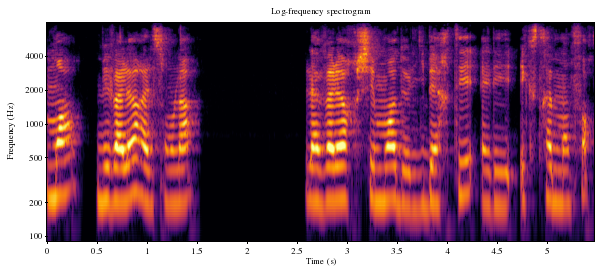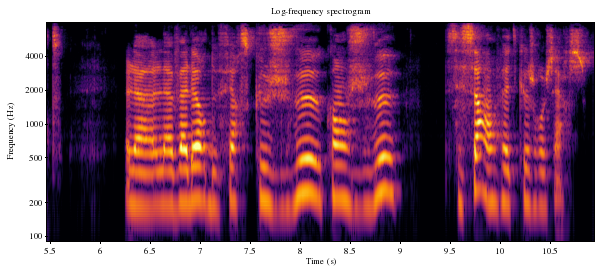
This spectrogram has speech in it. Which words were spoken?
Moi, mes valeurs, elles sont là. La valeur chez moi de liberté, elle est extrêmement forte. La, valeur de faire ce que je veux quand je veux, c'est ça en fait que je recherche.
